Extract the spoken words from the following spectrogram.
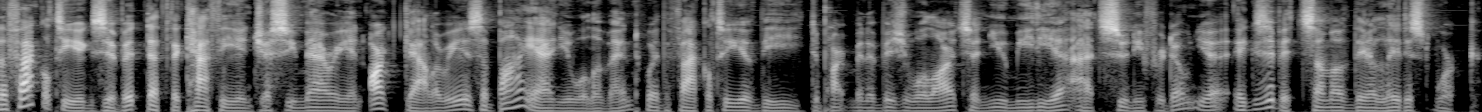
The faculty exhibit at the Kathy and Jesse Marion Art Gallery is a biannual event where the faculty of the Department of Visual Arts and New Media at SUNY Fredonia exhibit some of their latest work.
